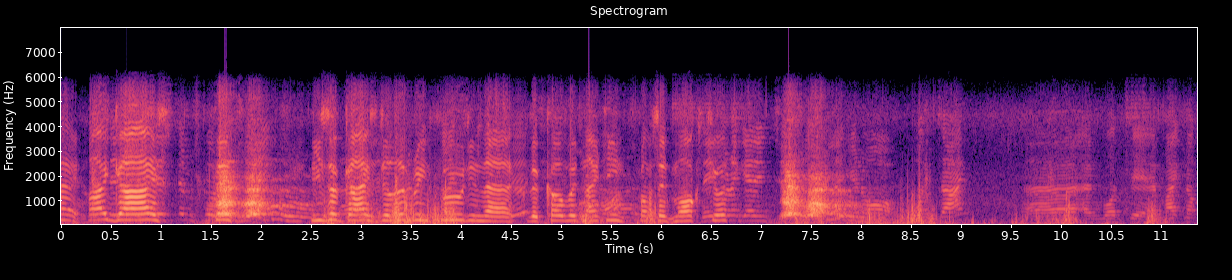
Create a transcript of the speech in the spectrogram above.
Hi, hi guys. These are guys delivering food in the the COVID-19 from St. Mark's Church. going to get in touch and let you know what time uh, and what day. It might not,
